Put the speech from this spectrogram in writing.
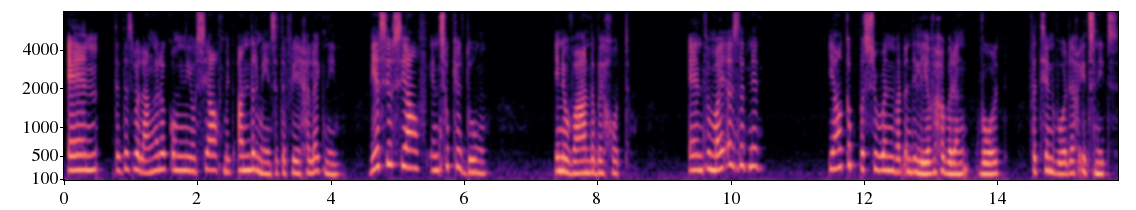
En dit is belangrik om nie jouself met ander mense te vergelyk nie. Wees jouself en soek jou doel en jou waarde by God. En vir my is dit net elke persoon wat in die lewe gebring word, verteenwoordig iets nuuts.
